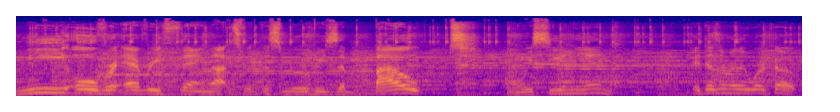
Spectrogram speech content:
Me over everything, that's what this movie's about. And we see in the end, it doesn't really work out.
